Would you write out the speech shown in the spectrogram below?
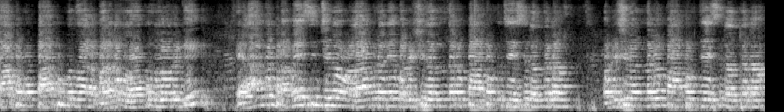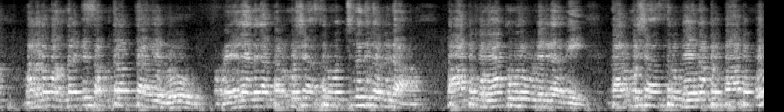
పాపము పాపము ద్వారా మరణం లోకంలోనికి ఎలాగ ప్రవేశించిన అలాగనే మనుషులందరూ పాపం చేసినందున మనుషులందరూ పాపం చేసినందున మరణం అందరికీ సంతృప్తి అయ్యాను. వేలేదుగా ధర్మశాస్త్రం వచ్చినది కనుక పాపము లోకంలో ఉండేది కానీ ధర్మశాస్త్రం లేనప్పుడు పాపము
